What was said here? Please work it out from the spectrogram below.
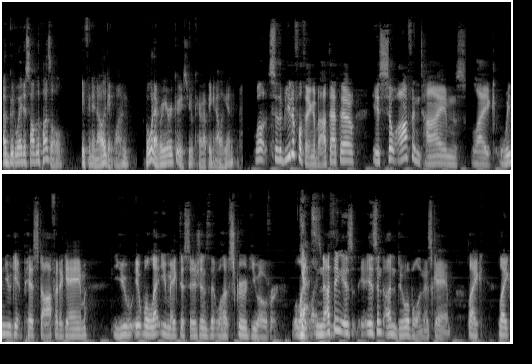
a good way to solve the puzzle, if an inelegant one. But whatever, you're a goose. You don't care about being elegant. Well, so the beautiful thing about that though is so oftentimes like when you get pissed off at a game, you it will let you make decisions that will have screwed you over. Like Yes. nothing is isn't undoable in this game. Like like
